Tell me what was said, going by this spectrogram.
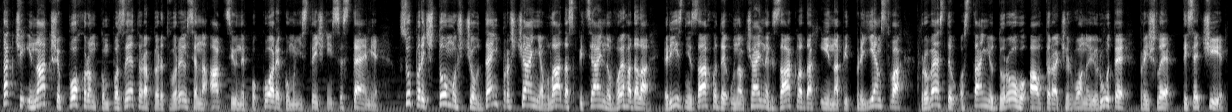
Так чи інакше, похорон композитора перетворився на акцію непокори комуністичній системі. Всупереч тому, що в день прощання влада спеціально вигадала різні заходи у навчальних закладах і на підприємствах. Провести в останню дорогу автора червоної рути прийшли тисячі.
